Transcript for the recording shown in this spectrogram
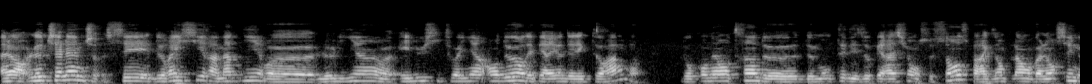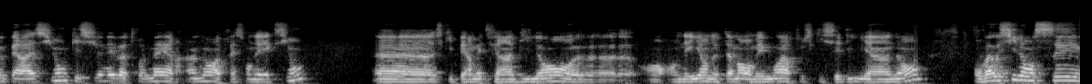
Alors le challenge, c'est de réussir à maintenir euh, le lien euh, élu-citoyen en dehors des périodes électorales. Donc on est en train de, de monter des opérations en ce sens. Par exemple, là, on va lancer une opération questionner votre maire un an après son élection. ce qui permet de faire un bilan en, ayant notamment en mémoire tout ce qui s'est dit il y a un an. On va aussi lancer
